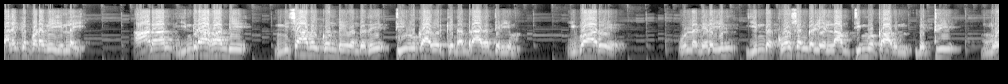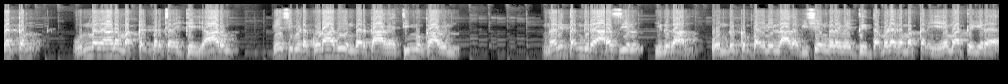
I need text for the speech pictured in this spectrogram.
கலைக்கப்படவே இல்லை. ஆனால் இந்திரா காந்தி நிஷாவை கொண்டு வந்தது திமுகவிற்கு நன்றாக தெரியும். இவ்வாறு உள்ள நிலையில் இந்த கோஷங்கள் எல்லாம் திமுகவின் வெற்றி முழக்கம் உண்மையான மக்கள் பிரச்சனைக்கு யாரும் பேசிவிடக் கூடாது என்பதற்காக திமுகவின் நரித்தந்திர அரசியல் இதுதான். ஒன்றுக்கும் பயனில்லாத விஷயங்களை வைத்து தமிழக மக்களை ஏமாற்றுகிற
